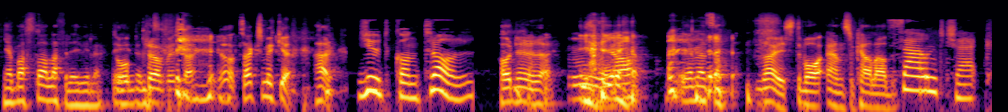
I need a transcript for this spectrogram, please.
Jag bara stallar för dig, Wille. Då prövar vi så här. Ja, tack så mycket. Här, Ljudkontroll. hörde ni det där? Oh, ja. Jajamensan. Nice, det var en så kallad Soundcheck.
